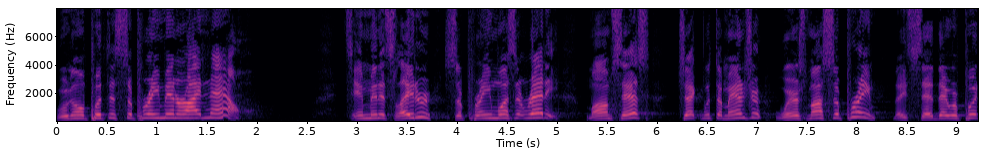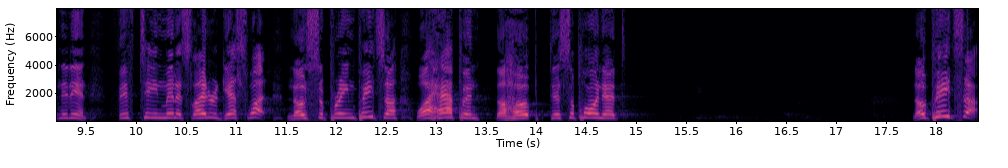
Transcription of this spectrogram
We're going to put the Supreme in right now. Ten minutes later, Supreme wasn't ready. Mom says, Check with the manager, where's my Supreme? They said they were putting it in. 15 minutes later, guess what? No Supreme pizza. What happened? The hope disappointed. No pizza.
